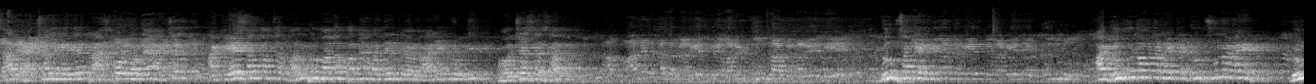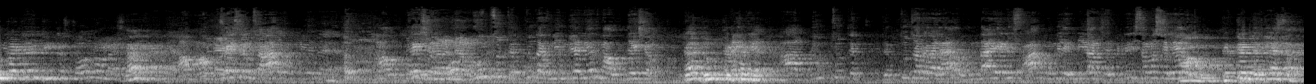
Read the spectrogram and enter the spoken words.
సార్ యాక్చువల్గా అయితే ట్రాన్స్పోర్ట్లోనే యాక్చువల్ ఆ కేసు అంతా సార్ బల్బులు మాత్రం పన్నెండు మంది వారంటీ వచ్చేస్తాయి సార్. ఆ, వాళ్ళే ఆ డూమ్లో ఉన్న రైట్ డూమ్స్ ఉన్నాయి డూమ్ కంటే దీంట్లో స్టోర్లో ఉన్నాయి సార్. ఆ ఉద్దేశం సార్ మా ఉద్దేశం రూమ్స్ డెప్త్ తగ్గింది అనేది మా ఉద్దేశం. డూమ్ పెట్టండి ఆ రూమ్స్ డెప్త్ జరగల ఉన్నాయని సార్ ముందు ఎంపీ గారు చెప్పింది ఈ సమస్య లేదు. పెట్టండి తెలియదు సార్?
